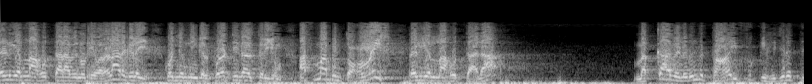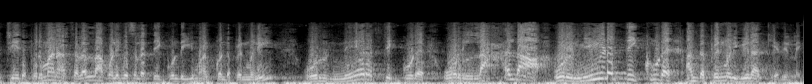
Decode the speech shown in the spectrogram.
ரலியல்லாஹு தஆலாவினுடைய வரலாறுகளை கொஞ்சம் நீங்கள் புரட்டினால் தெரியும். அஸ்மா பின் உமைஸ் ரலியல்லாஹு தஆலா மக்காவிலிருந்து தாயிஃபுக்கு ஹிஜ்ரத் செய்த பெருமானார் ஸல்லல்லாஹு அலைஹி வஸல்லத்தை கொண்டு ஈமான் கொண்ட பெண்மணி ஒரு நேரத்தை கூட ஒரு லஹலா ஒரு நிமிடத்தை கூட அந்த பெண்மணி வீணாக்கியதில்லை.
